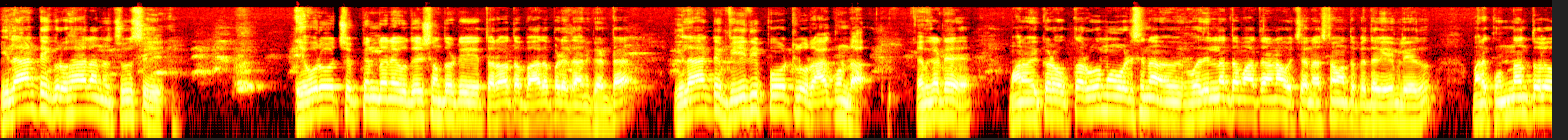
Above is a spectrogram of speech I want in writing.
ఇలాంటి గృహాలను చూసి ఎవరో చెప్పిందనే ఉద్దేశంతో తర్వాత బాధపడేదానికంట ఇలాంటి వీధి పోట్లు రాకుండా ఎందుకంటే మనం ఇక్కడ ఒక్క రూము ఒడిసిన వదిలినంత మాత్రాన వచ్చే నష్టం అంత పెద్దగా ఏం లేదు. మనకు ఉన్నంతలో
